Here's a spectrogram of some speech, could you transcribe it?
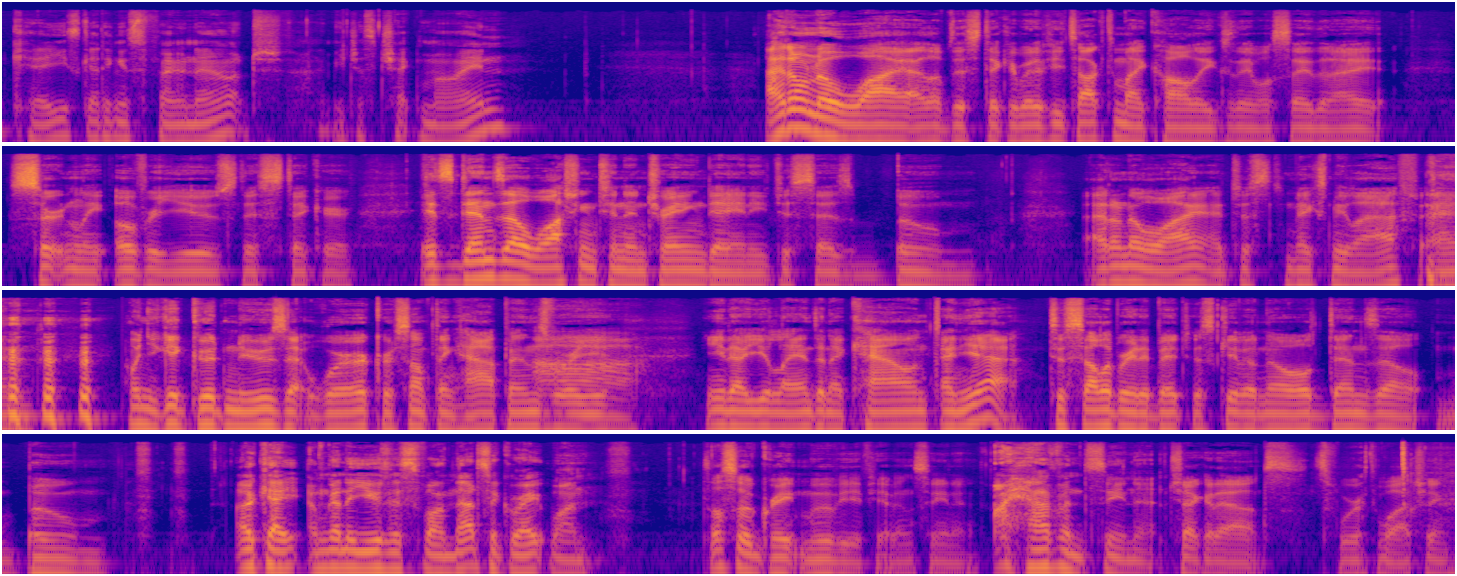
Okay, he's getting his phone out. Let me just check mine. I don't know why I love this sticker, but if you talk to my colleagues, they will say that I certainly overuse this sticker. It's Denzel Washington in Training Day, and he just says "boom." I don't know why. It just makes me laugh. And when you get good news at work or something happens where you, Ah. you know, you land an account, and yeah, to celebrate a bit, just give an old Denzel boom. Okay, I'm going to use this one. That's a great one. It's also a great movie if you haven't seen it. I haven't seen it. Check it out. It's, it's worth watching.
